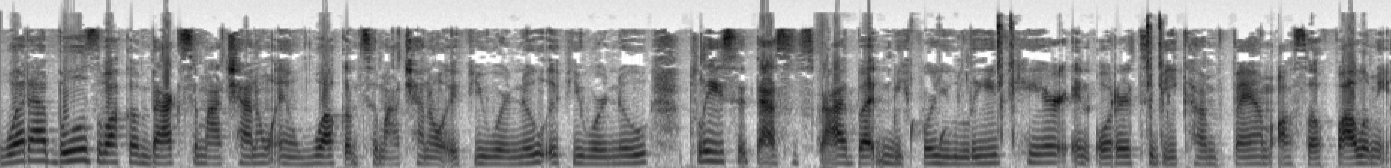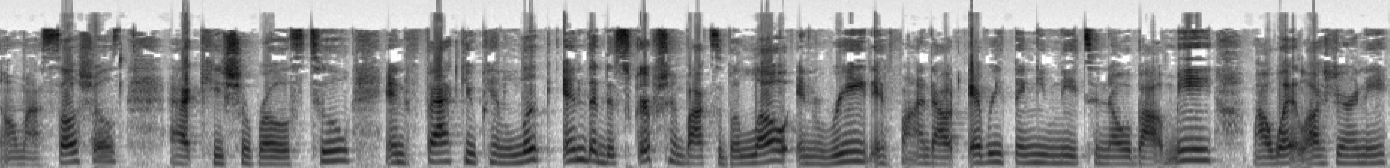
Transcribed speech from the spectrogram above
What up, boos? Welcome back to my channel and welcome to my channel. If you were new, if you were new, please hit that subscribe button before you leave here in order to become fam. Also follow me on my socials at Kisha Rose 2. In fact, you can look in the description box below and read and find out everything you need to know about me, my weight loss journey,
